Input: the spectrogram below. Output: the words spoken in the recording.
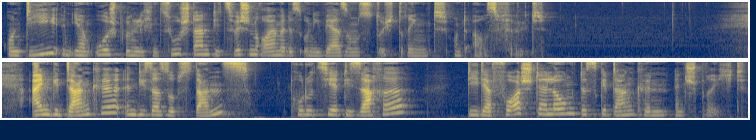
und die in ihrem ursprünglichen Zustand die Zwischenräume des Universums durchdringt und ausfüllt. Ein Gedanke in dieser Substanz produziert die Sache, die der Vorstellung des Gedanken entspricht.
